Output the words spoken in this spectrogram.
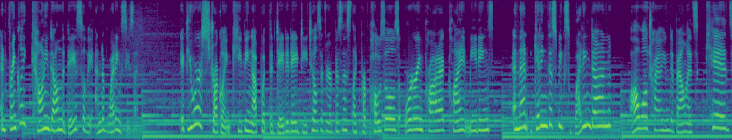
and frankly, counting down the days till the end of wedding season. If you are struggling keeping up with the day to day details of your business, like proposals, ordering product, client meetings, and then getting this week's wedding done, all while trying to balance kids,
